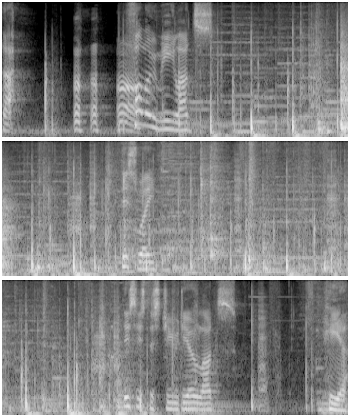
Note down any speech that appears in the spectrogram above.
Follow me, lads. This way. This is the studio, lads. Here.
